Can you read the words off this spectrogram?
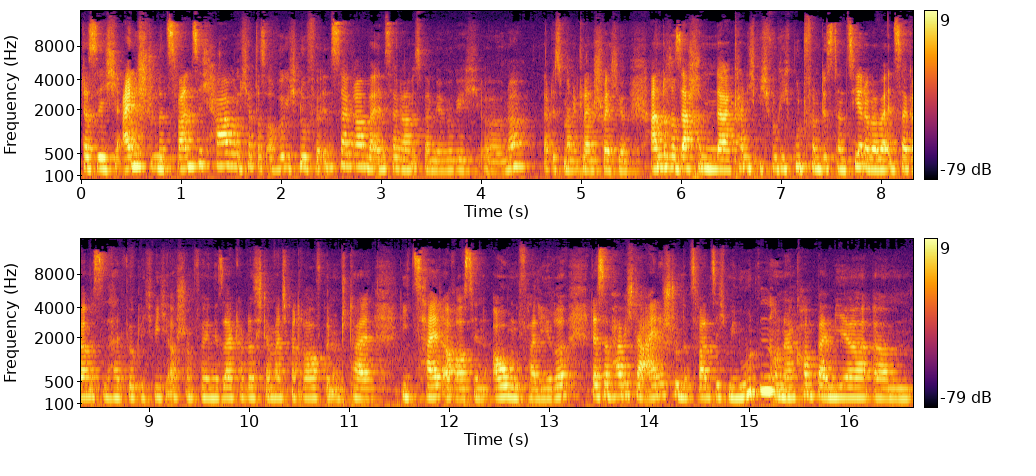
dass ich eine Stunde 20 habe und ich habe das auch wirklich nur für Instagram, weil Instagram ist bei mir wirklich, äh, ne, das ist meine kleine Schwäche. Andere Sachen, da kann ich mich wirklich gut von distanzieren, aber bei Instagram ist es halt wirklich, wie ich auch schon vorhin gesagt habe, dass ich da manchmal drauf bin und total die Zeit auch aus den Augen verliere. Deshalb habe ich da eine Stunde 20 Minuten und dann kommt bei mir ähm,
